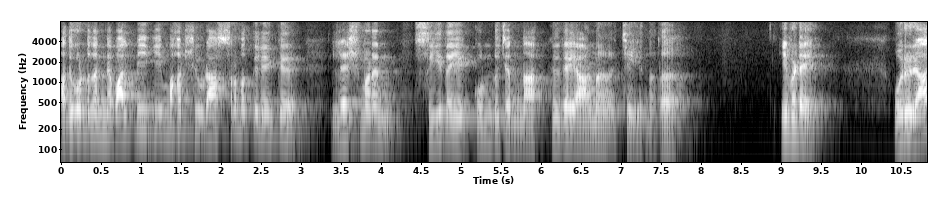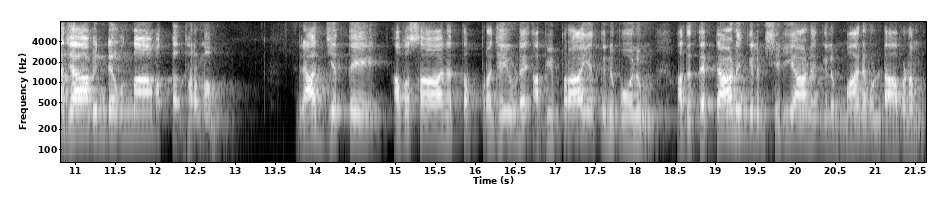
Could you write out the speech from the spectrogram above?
അതുകൊണ്ട് തന്നെ വാൽമീകി മഹർഷിയുടെ ആശ്രമത്തിലേക്ക് ലക്ഷ്മണൻ സീതയെ കൊണ്ടുചെന്നാക്കുകയാണ് ചെയ്യുന്നത്. ഇവിടെ ഒരു രാജാവിന്റെ ഒന്നാമത്തെ ധർമ്മം രാജ്യത്തെ അവസാനത്തെ പ്രജയുടെ അഭിപ്രായത്തിന് പോലും അത് തെറ്റാണെങ്കിലും ശരിയാണെങ്കിലും മാനമുണ്ടാവണം.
